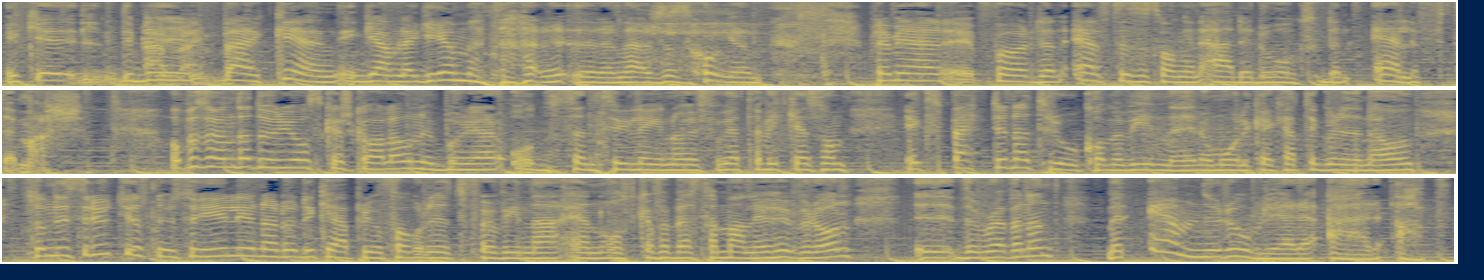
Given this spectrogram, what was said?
Vilket, det blir verkligen i gamla gamet här i den här säsongen. Premiär för den elfte säsongen är det då också den 11 mars. Och på söndag då är det Oscarsgala och nu börjar oddsen trilla in och vi får veta vilka som experterna tror kommer vinna i de olika kategorierna. Och som det ser ut just nu så är Leonardo DiCaprio favorit för att vinna en Oscar för bästa manliga huvudroll i The Revenant. Men ännu roligare är att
